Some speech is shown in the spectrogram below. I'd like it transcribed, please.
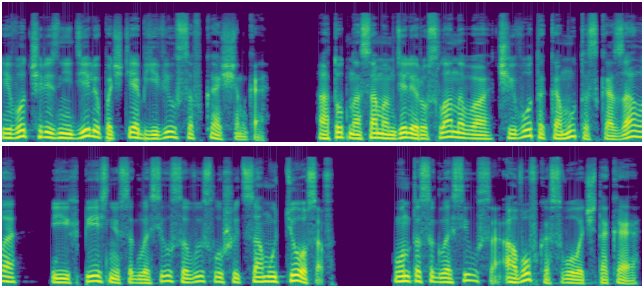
и вот через неделю почти объявился в Кащенко. А тут на самом деле Русланова чего-то кому-то сказала, и их песню согласился выслушать сам Утесов. Он-то согласился, а Вовка, сволочь такая,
